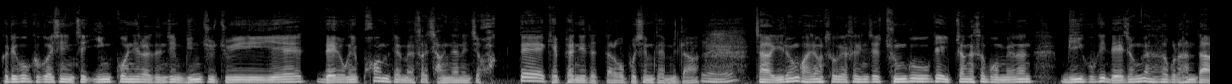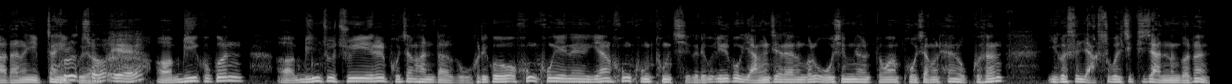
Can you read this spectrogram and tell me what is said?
그리고 그것이 이제 인권이라든지 민주주의의 내용이 포함되면서 작년에 이제 확 대 개편이 됐다고 보시면 됩니다. 네. 자, 이런 과정 속에서 이제 중국의 입장에서 보면은 미국이 내정 간섭을 한다라는 입장이고요. 그렇죠. 예. 어, 미국은 어, 민주주의를 보장한다고 그리고 홍콩에 의한 홍콩 통치 그리고 일국 양제라는 걸 50년 동안 보장을 해놓고선 이것을 약속을 지키지 않는 것은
